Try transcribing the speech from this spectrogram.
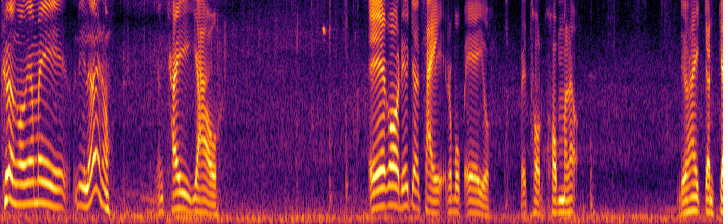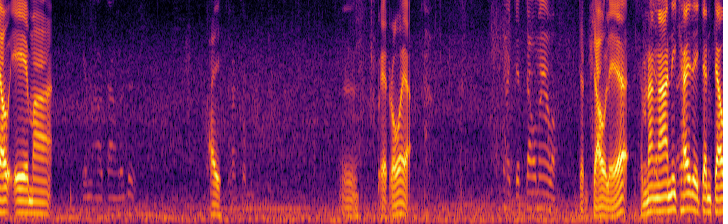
เครื่องเรายังไม่นี่เลยเนาะยังใช้ยาวเอร์ก็เดี๋ยวจะใส่ระบบเออยู่ ไปถอดคอมมาแล้ว เดี๋ยวให้จันเจ้าเอมาแกมาเอาตังค์แล้วเด้อ ใครครับผมเออแปดร้อยอะให้จัดเจ้ามาบอกจันเจ้าแหละสำนักงานนี่ใช้แต่จันเจ้า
